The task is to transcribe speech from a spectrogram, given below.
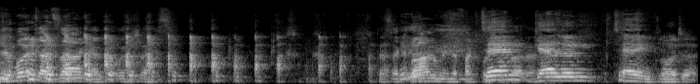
Ich wollte gerade sagen, also ohne Scheiß. Das Aquarium in der 10 Faktorschublade. Gallon Tank, Leute.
